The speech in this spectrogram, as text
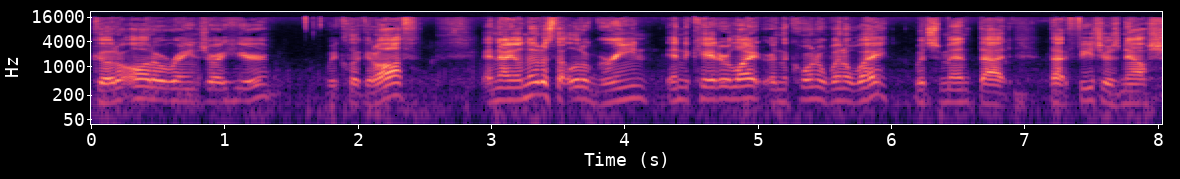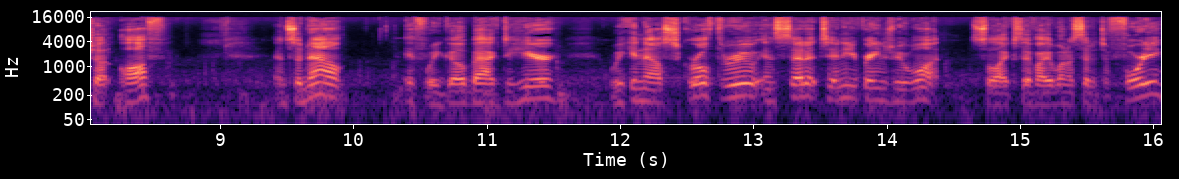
go to auto range right here. We click it off. And now you'll notice that little green indicator light in the corner went away, which meant that that feature is now shut off. And so now, if we go back to here, we can now scroll through and set it to any range we want. So like say if I want to set it to 40,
